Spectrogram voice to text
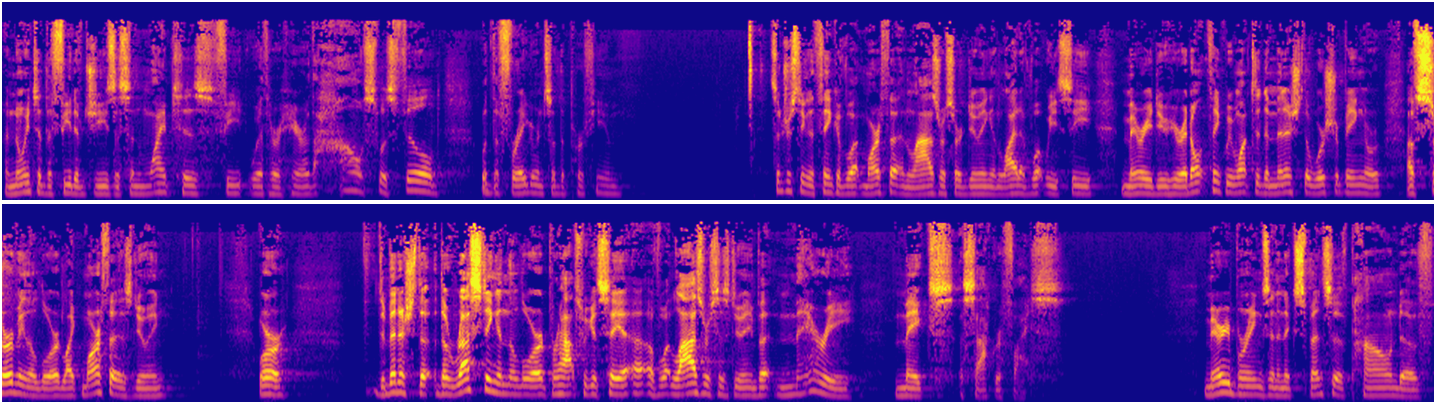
anointed the feet of Jesus and wiped his feet with her hair. The house was filled with the fragrance of the perfume. It's interesting to think of what Martha and Lazarus are doing in light of what we see Mary do here. I don't think we want to diminish the worshiping or of serving the Lord like Martha is doing, or diminish the, the resting in the Lord, perhaps we could say, uh, of what Lazarus is doing, but Mary makes a sacrifice. Mary brings in an expensive pound of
